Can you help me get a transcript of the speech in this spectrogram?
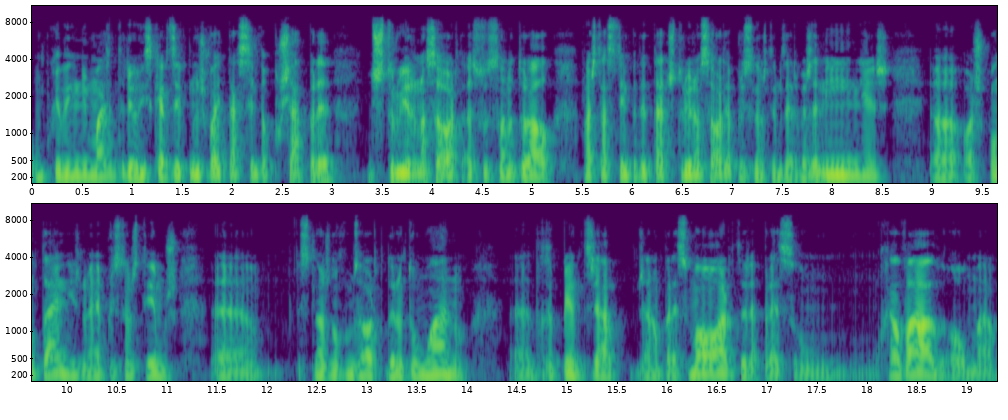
Um bocadinho mais anterior. Isso quer dizer que nos vai estar sempre a puxar para destruir a nossa horta. A sucessão natural vai estar sempre a tentar destruir a nossa horta. É por isso que nós temos ervas daninhas, uh, ou espontâneas, não é? É por isso que nós temos, uh, se nós não fomos à horta durante um ano, de repente já, já não parece uma horta, já parece um relvado ou uma,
